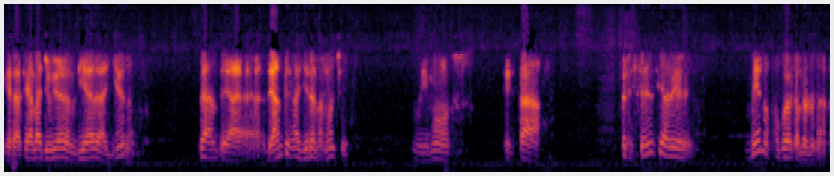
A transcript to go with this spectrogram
Gracias a la lluvia del día de ayer, de, de, de antes de ayer en la noche, tuvimos esta presencia de menos poco de calor, ¿verdad?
